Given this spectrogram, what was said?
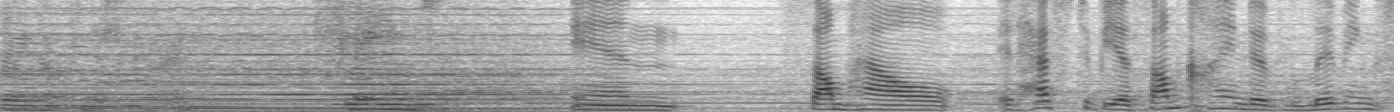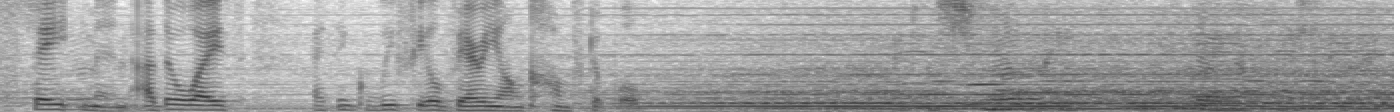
going up in the sky. Flames. and somehow it has to be a, some kind of living statement. Otherwise, I think we feel very uncomfortable. And smoke going up in the sky.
